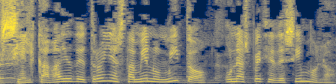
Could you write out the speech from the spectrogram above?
si el caballo de Troya es también un mito, una especie de símbolo,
